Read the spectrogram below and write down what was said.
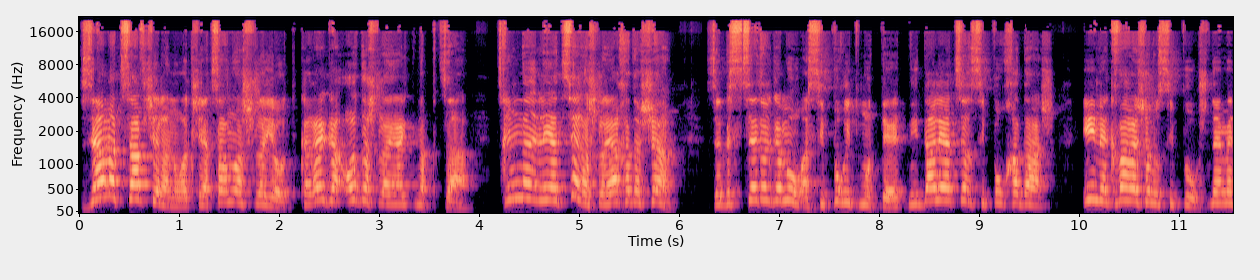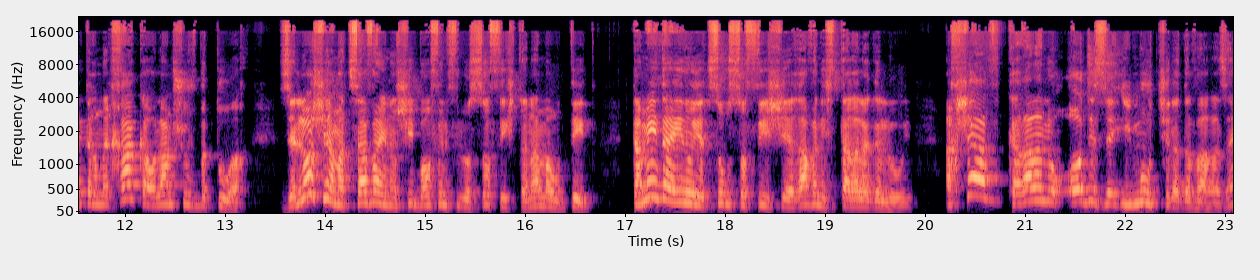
זה המצב שלנו, רק שיצרנו אשליות. כרגע עוד אשליה התנפצה, צריכים לייצר אשליה חדשה. זה בסדר גמור, הסיפור יתמוטט, נדע לייצר סיפור חדש. הנה כבר יש לנו סיפור, שני מטר מרחק, העולם שוב בטוח. זה לא שהמצב האנושי באופן פילוסופי השתנה מהותית, תמיד היינו יצור סופי שרב הנסתר על הגלוי, עכשיו קרה לנו עוד איזה עימות של הדבר הזה,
